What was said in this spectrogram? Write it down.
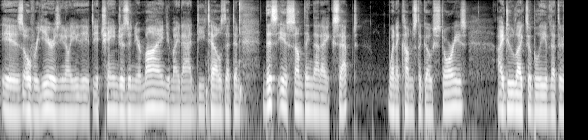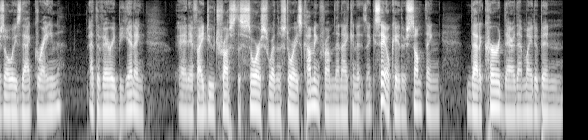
is over years. You know, it, it changes in your mind. You might add details that didn't. This is something that I accept when it comes to ghost stories. I do like to believe that there's always that grain at the very beginning and if I do trust the source where the story is coming from, then I can, I can say, okay, there's something that occurred there that might have been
